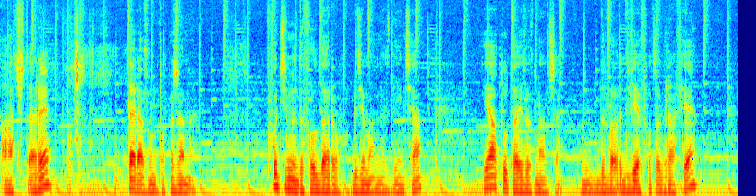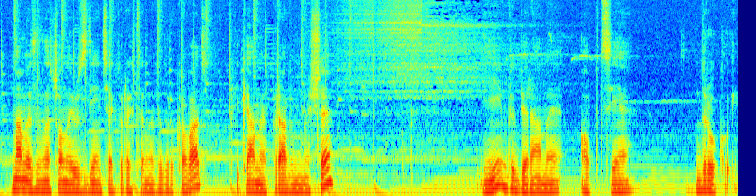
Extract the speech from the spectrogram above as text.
A4? Teraz Wam pokażemy. Wchodzimy do folderu, gdzie mamy zdjęcia. Ja tutaj zaznaczę dwie fotografie. Mamy zaznaczone już zdjęcia, które chcemy wydrukować. Klikamy prawym myszy i wybieramy opcję Drukuj.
